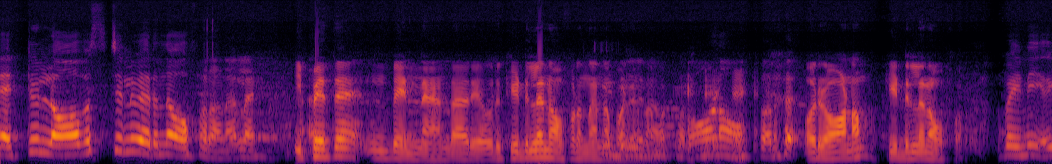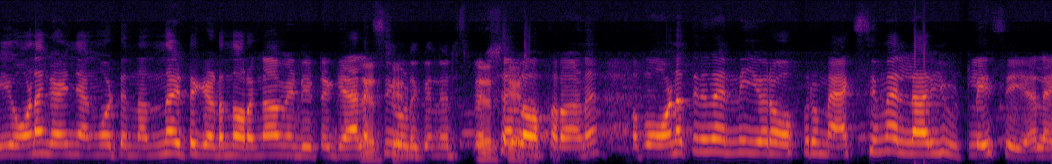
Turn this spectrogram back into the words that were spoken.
ഏറ്റവും ലോവസ്റ്റിൽ വരുന്ന ഓഫറാണ് അല്ലേ? ഇപ്പോഴത്തെ പിന്നെ എന്താ പറയാ ഒരു കിഡിലൻ ഓഫർ എന്ന് തന്നെ പറയാം ഓണം ഓഫർ ഒരു ഓണം കിഡിലൻ ഓഫർ അപ്പൊ ഇനി ഈ ഓണം കഴിഞ്ഞ് അങ്ങോട്ട് നന്നായിട്ട് കിടന്നുറങ്ങാൻ വേണ്ടിയിട്ട് ഗാലക്സി കൊടുക്കുന്ന ഒരു സ്പെഷ്യൽ ഓഫറാണ് അപ്പൊ ഓണത്തിന് തന്നെ ഈ ഒരു ഓഫർ മാക്സിമം എല്ലാവരും യൂട്ടിലൈസ് ചെയ്യുക അല്ലെ?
